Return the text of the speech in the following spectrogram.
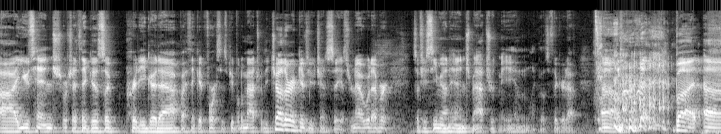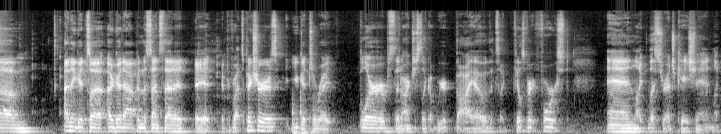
I use Hinge, which I think is a pretty good app. I think it forces people to match with each other. It gives you a chance to say yes or no, whatever. So if you see me on Hinge, match with me and like let's figure it out. Um, but um, I think it's a, a good app in the sense that it, it it provides pictures. You get to write blurbs that aren't just like a weird bio that's like feels very forced and like lists your education, like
